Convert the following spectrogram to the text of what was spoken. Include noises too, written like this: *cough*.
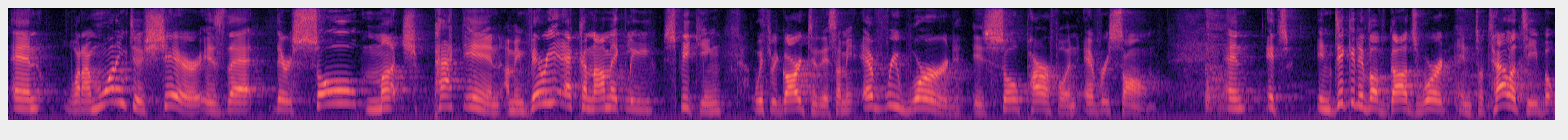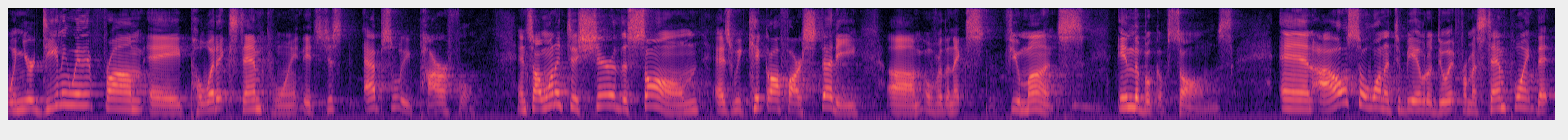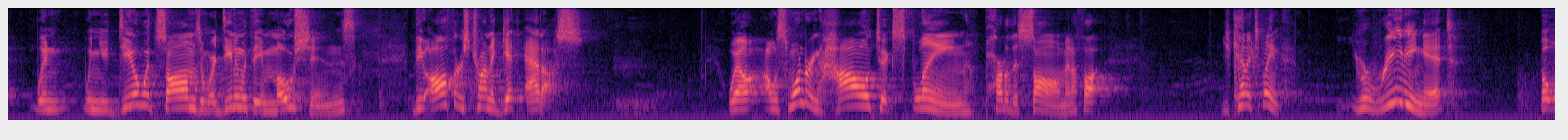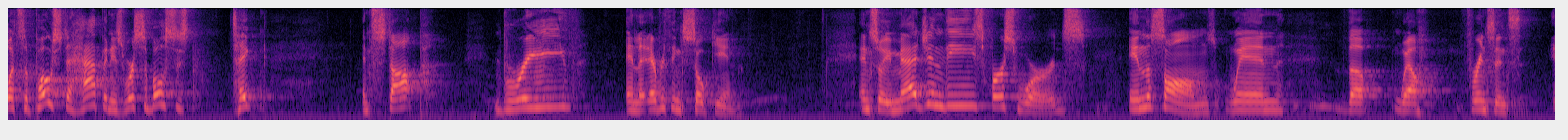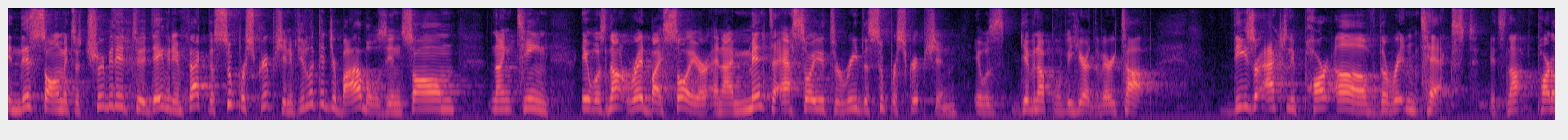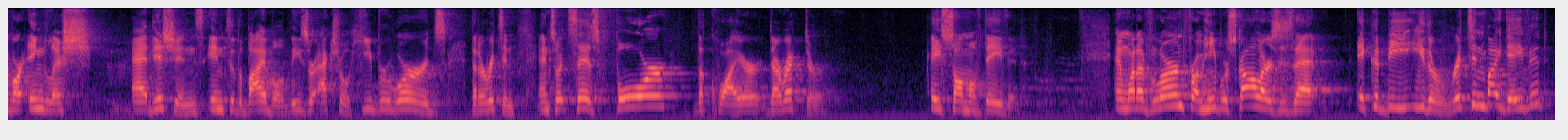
And what I'm wanting to share is that there's so much packed in, I mean, very economically speaking, with regard to this. I mean, every word is so powerful in every psalm. And it's indicative of God's word in totality, but when you're dealing with it from a poetic standpoint, it's just absolutely powerful. And so I wanted to share the psalm as we kick off our study um, over the next few months in the book of Psalms. And I also wanted to be able to do it from a standpoint that when, when you deal with Psalms and we're dealing with the emotions, the author is trying to get at us. Well, I was wondering how to explain part of the psalm, and I thought, you can't explain. You're reading it, but what's supposed to happen is we're supposed to take and stop, breathe, and let everything soak in. And so imagine these first words in the Psalms when the, well, for instance, in this psalm, it's attributed to David. In fact, the superscription, if you look at your Bibles in Psalm 19, it was not read by Sawyer, and I meant to ask Sawyer to read the superscription. It was given up over here at the very top. These are actually part of the written text, it's not part of our English additions into the Bible. These are actual Hebrew words that are written. And so it says, for the choir director, a psalm of David. And what I've learned from Hebrew scholars is that it could be either written by David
